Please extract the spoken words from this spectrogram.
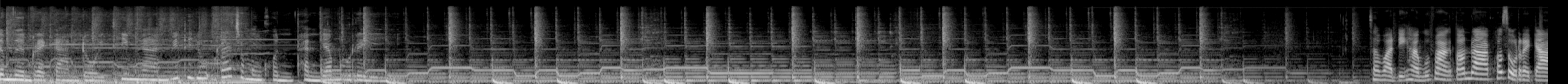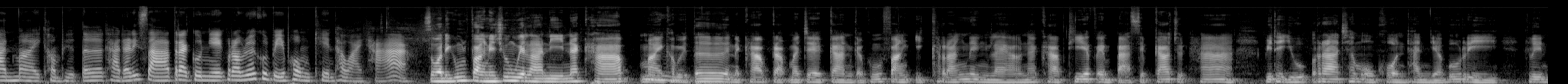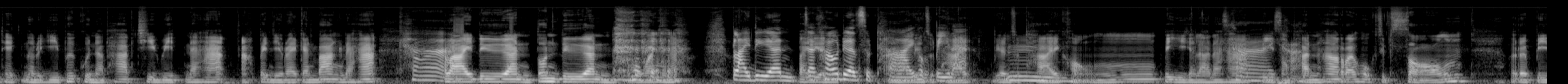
ดำเนินรายการโดยทีมงานวิทยุราชมงคลธัญบุรี สวัสดีค่ะผู้ฟังต้อนรับเข้าสู่รายการ My Computer ค่ะดาริสาตรากุลเงกพร้อมด้วยคุณปิยพงษ์เคนถวายค่ะ สวัสดีคุณผู้ฟังในช่วงเวลานี้นะครับ My Computer นะครับกลับมาเจอกันกับคุณผู้ฟังอีกครั้งหนึ่งแล้วนะครับที่ FM 89.5 วิทยุราชมงคลธัญบุรีคลื่นเทคโนโลยีเพื่อคุณภาพชีวิตนะฮะอะเป็นอย่างไรกันบ้างนะฮะค่ะปลายเดือนต้นเดือนบอกว่าอย่างนะ ปลายเดือนปลายจะเดือนเข้าเดือนสุดท้ายาของปีแล้วเดือนสุดท้ายของปีกันแล้วนะฮะใช่ปีค่ะ2562 หรือปี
